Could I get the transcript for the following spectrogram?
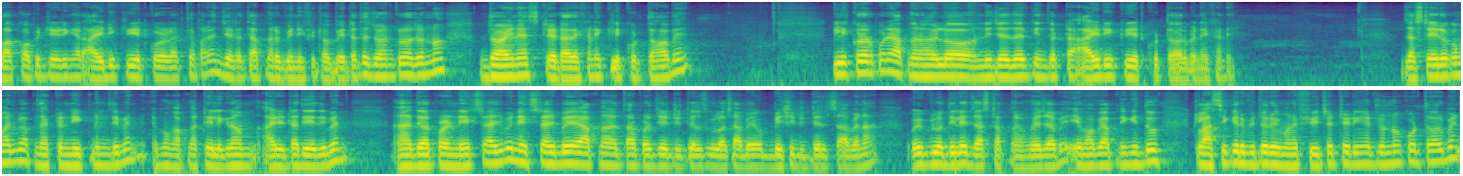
বা কপি ট্রেডিংয়ের আইডি ক্রিয়েট করে রাখতে পারেন, যেটাতে আপনার বেনিফিট হবে। এটাতে জয়েন করার জন্য জয়েন অ্যাস ট্রেডার এখানে ক্লিক করতে হবে। ক্লিক করার পরে আপনারা হলো নিজেদের কিন্তু একটা আইডি ক্রিয়েট করতে পারবেন এখানে। জাস্ট এরকম আসবে, আপনি একটা নিক নেম দিবেন এবং আপনার টেলিগ্রাম আইডিটা দিয়ে দিবেন। দেওয়ার পরে নেক্সট আসবে। নেক্সট আসবে আপনার, তারপর যে ডিটেলসগুলো চাবে, বেশি ডিটেলস চাবে না, ওইগুলো দিলে জাস্ট আপনার হয়ে যাবে। এভাবে আপনি কিন্তু ক্লাসিকের ভিতরে মানে ফিউচার ট্রেডিংয়ের জন্য করতে পারবেন।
